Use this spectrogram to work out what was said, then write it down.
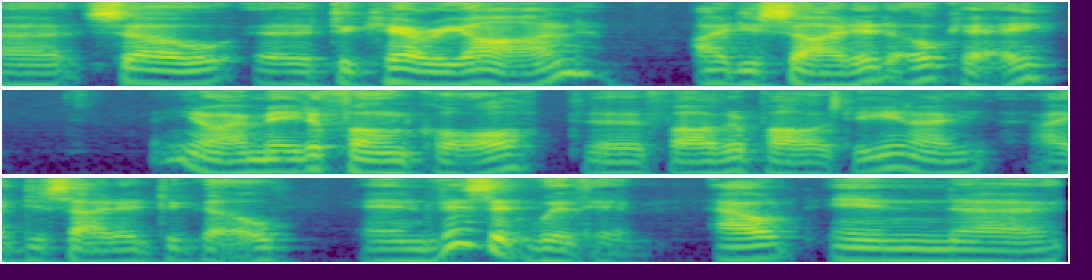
Uh, so uh, to carry on, I decided, okay, you know, I made a phone call to Father Politi and I, I decided to go and visit with him out in, uh,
